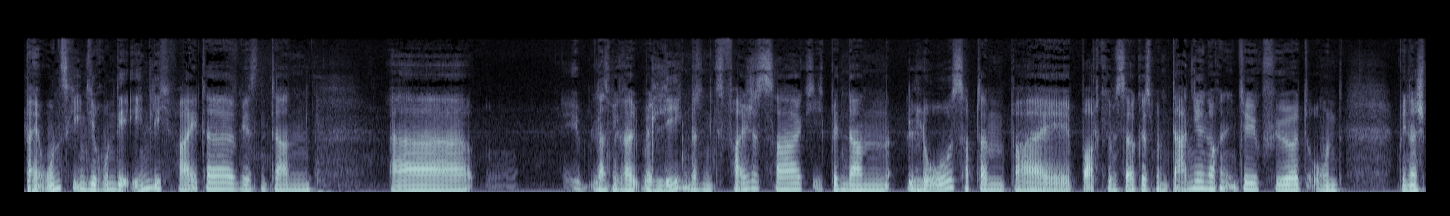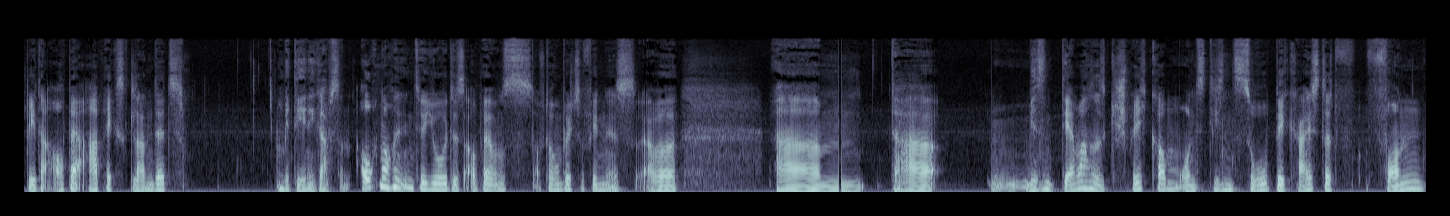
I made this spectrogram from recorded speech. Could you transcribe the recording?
Bei uns ging die Runde ähnlich weiter. Wir sind dann, äh, lass mich gerade überlegen, dass ich nichts Falsches sage. Ich bin dann los, habe dann bei Boardgame Circus mit Daniel noch ein Interview geführt und bin dann später auch bei Apex gelandet. Mit denen gab es dann auch noch ein Interview, das auch bei uns auf der Homepage zu finden ist. Aber ähm, da wir sind dermaßen ins Gespräch gekommen und die sind so begeistert von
